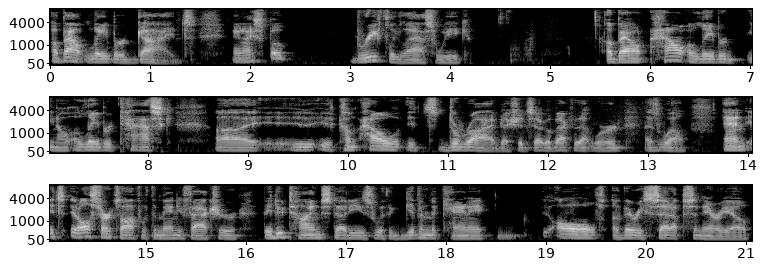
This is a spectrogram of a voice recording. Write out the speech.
about labor guides. And I spoke briefly last week about how a labor, you know, a labor task uh, it, come, how it's derived, I should say. I'll go back to that word as well. And it's it all starts off with the manufacturer. They do time studies with a given mechanic, all a very set up scenario,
